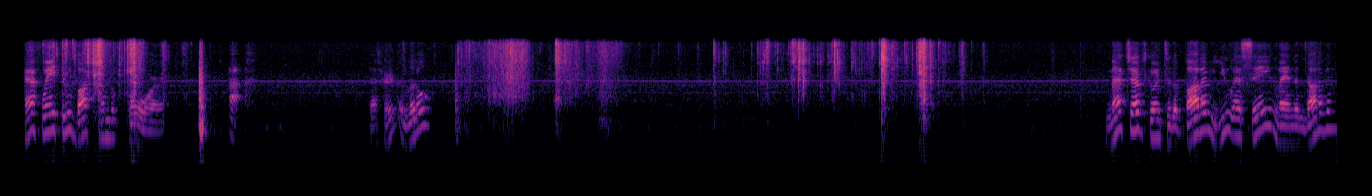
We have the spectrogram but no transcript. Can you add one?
Halfway through box number four. Ah. That hurt a little. Matchups going to the bottom. USA, Landon Donovan.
